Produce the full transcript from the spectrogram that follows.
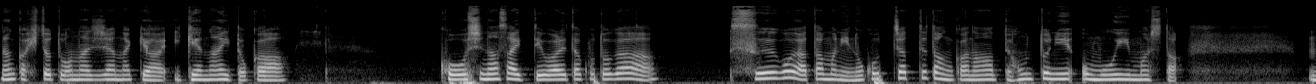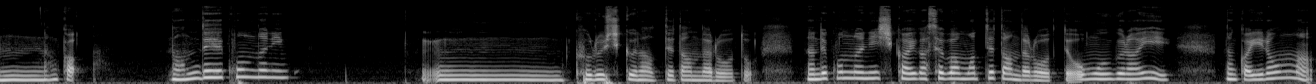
なんか人と同じじゃなきゃいけないとか、こうしなさいって言われたことが、すごい頭に残っちゃってたんかなって本当に思いました。うーん、なんか、なんでこんなに、うーん、苦しくなってたんだろうと。なんでこんなに視界が狭まってたんだろうって思うぐらい、なんかいろんな、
